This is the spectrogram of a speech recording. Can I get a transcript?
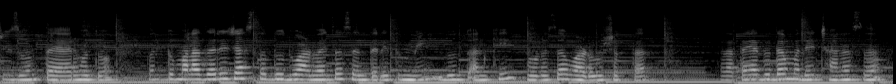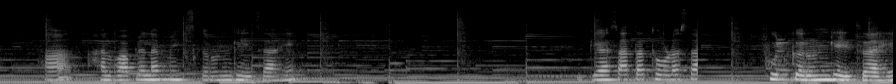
शिजवून तयार होतो. पण तुम्हाला जरी जास्त दूध वाढवायचं असेल तरी तुम्ही दूध आणखी थोडंसं वाढवू शकतात तर आता या दुधामध्ये छान असं हा हलवा आपल्याला मिक्स करून घ्यायचा आहे. गॅस आता थोडासा फुल करून घ्यायचा आहे.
